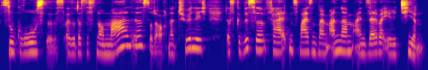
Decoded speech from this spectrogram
so groß ist. Also, dass es normal ist oder auch natürlich, dass gewisse Verhaltensweisen beim anderen einen selber irritieren.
